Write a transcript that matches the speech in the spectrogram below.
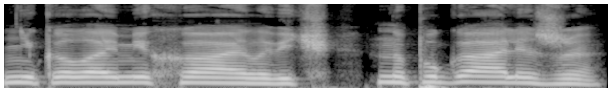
Николай Михайлович, напугали же!»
